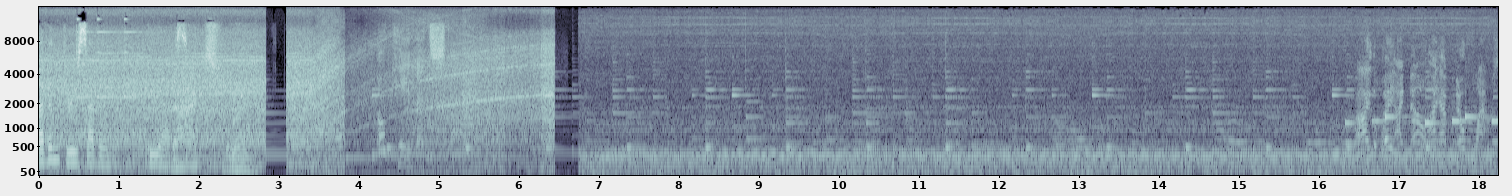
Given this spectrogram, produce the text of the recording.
737 VS. That's right. Okay, let's start. By the way, I know I have no flaps.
